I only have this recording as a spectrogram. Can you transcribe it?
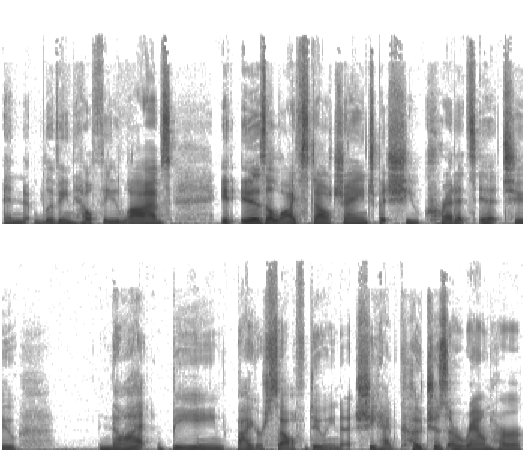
and living healthy lives it is a lifestyle change, but she credits it to not being by herself doing it. She had coaches around her.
